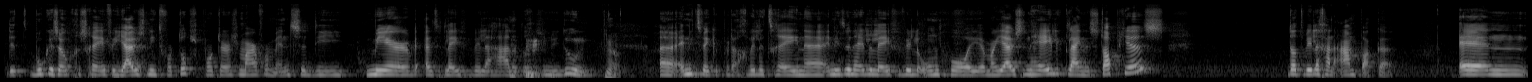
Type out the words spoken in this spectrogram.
dit boek is ook geschreven juist niet voor topsporters, maar voor mensen die meer uit het leven willen halen dan ze nu doen. Ja. Uh, en niet twee keer per dag willen trainen en niet hun hele leven willen omgooien, maar juist in hele kleine stapjes dat willen gaan aanpakken. En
